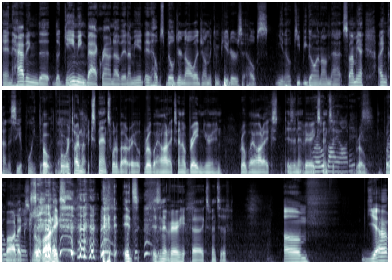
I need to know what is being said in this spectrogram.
and having the the gaming background of it. I mean, it, it helps build your knowledge on the computers. It helps you know keep you going on that. So I mean, I, I can kind of see a point there But, with that. but we're talking about expense. What about ro- robiotics? I know Braden, you're in robiotics. Isn't it very expensive? Ro- robotics. Robotics. Robotics. it's isn't it very uh, expensive? Um, yeah,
